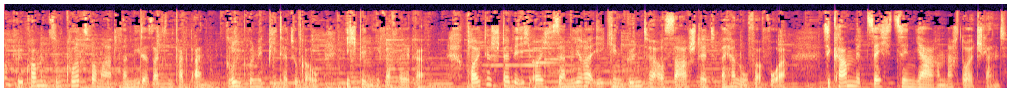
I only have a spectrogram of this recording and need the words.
und willkommen zum Kurzformat von Niedersachsen packt an. Grünkohl mit Peter to go. Ich bin Eva Völker. Heute stelle ich euch Samira Ekin Günther aus Saarstedt bei Hannover vor. Sie kam mit 16 Jahren nach Deutschland.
